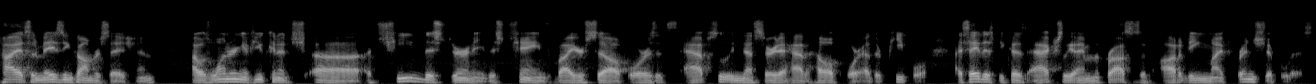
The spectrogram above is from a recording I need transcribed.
hi, it's an amazing conversation. I was wondering if you can uh, achieve this journey, this change by yourself, or is it absolutely necessary to have help or other people? I say this because actually I'm in the process of auditing my friendship list.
